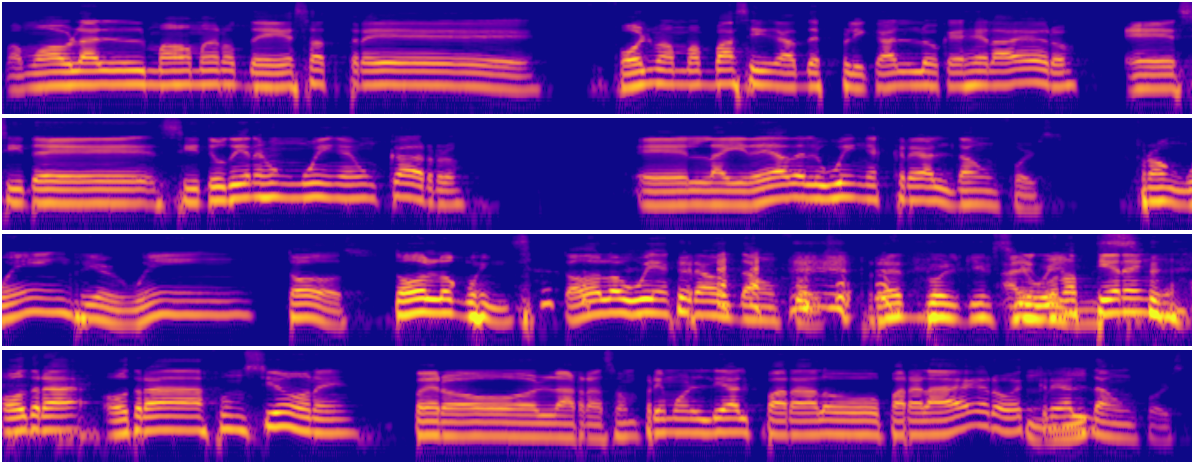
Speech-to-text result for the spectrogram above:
Vamos a hablar más o menos de esas tres formas más básicas de explicar lo que es el aero. Eh, si, te, si tú tienes un wing en un carro, eh, la idea del wing es crear downforce. Front wing, rear wing, Todos. todos los wings. Todos los wings crean downforce. Red Bull gives you Algunos wings. tienen otra- otras funciones, pero la razón primordial para, lo, para el aero es crear downforce.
